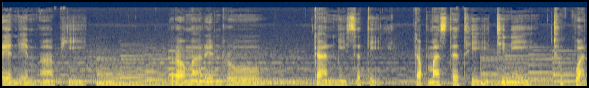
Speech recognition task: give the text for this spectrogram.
เรียน MRP เรามาเรียนรู้การมีสติกับ Master T ที่ที่นี่ทุกวัน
